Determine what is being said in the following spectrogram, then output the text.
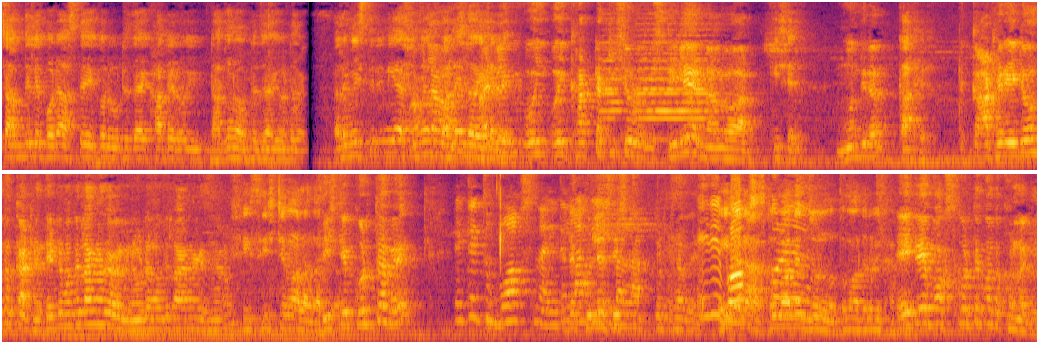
চাপ দিলে পরে আস্তে করে উঠে যায় খাটের ওই ঢাকনা উঠে যায় উঠে যায় তাহলে মিস্ত্রি নিয়ে আসো বানিয়ে দাও ওই ওই খাটটা কিসের স্টিলের না লোহার? কিসের? মন্দিরের কাঠের। কাঠের এইটাও তো কাঠের এটার মধ্যে লাগানো যাবে না ওটার মধ্যে লাগানো গেছে সেই সিস্টেম আলাদা। সিস্টেম করতে হবে। এটা একটু বক্স না এটা এটা খুলে সিস্টেম করতে হবে। এই যে বক্স করে তোমাদের জন্য তোমাদের ওই খাট এইটাই বক্স করতে কতক্ষণ লাগে?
